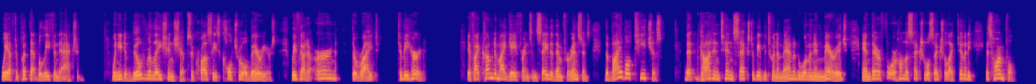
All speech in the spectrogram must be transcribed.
we have to put that belief into action. We need to build relationships across these cultural barriers. We've got to earn the right to be heard. If I come to my gay friends and say to them, for instance, the Bible teaches that God intends sex to be between a man and a woman in marriage, and therefore homosexual sexual activity is harmful.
